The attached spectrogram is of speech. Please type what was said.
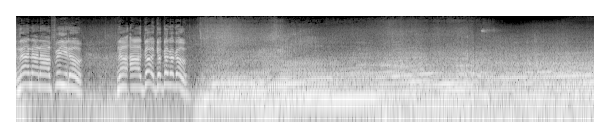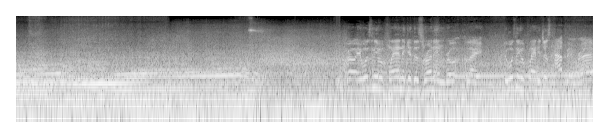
Nah, nah, nah, I feel you though. Nah, uh, go, go, go, go, go. Bro, it wasn't even planned to get this running, bro. Like, it wasn't even planned. It just happened, bruh.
